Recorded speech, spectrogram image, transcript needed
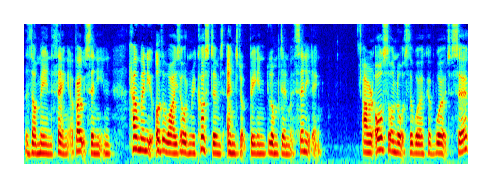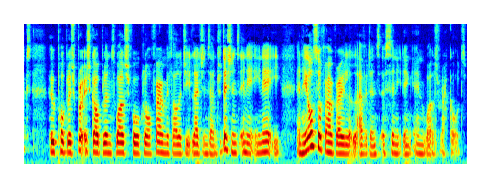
the main thing about sin eating, how many otherwise ordinary customs ended up being lumped in with sin eating. Aaron also notes the work of Wirt Surkes, who published British Goblins, Welsh Folklore, Fairy Mythology, Legends and Traditions in 1880, and he also found very little evidence of sin eating in Welsh records.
